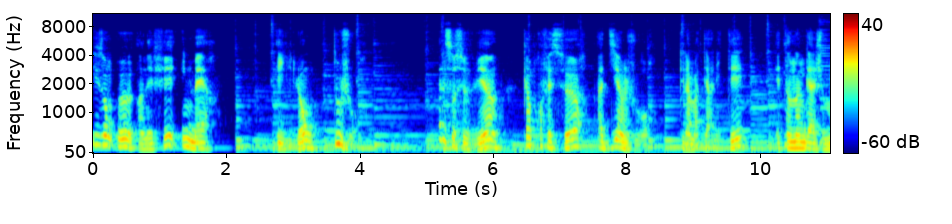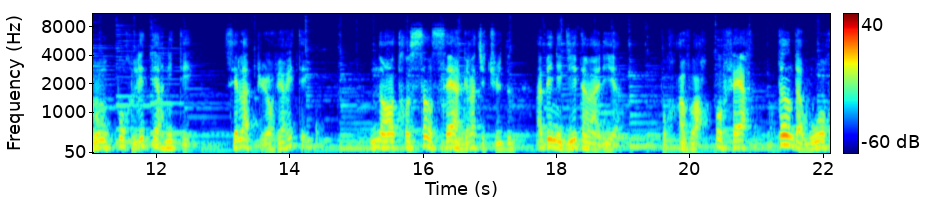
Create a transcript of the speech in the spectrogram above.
ils ont eux en effet une mère. Et ils l'ont toujours. Elle se souvient qu'un professeur a dit un jour que la maternité est un engagement pour l'éternité. C'est la pure vérité. Notre sincère gratitude à Bénédicte Maria pour avoir offert tant d'amour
